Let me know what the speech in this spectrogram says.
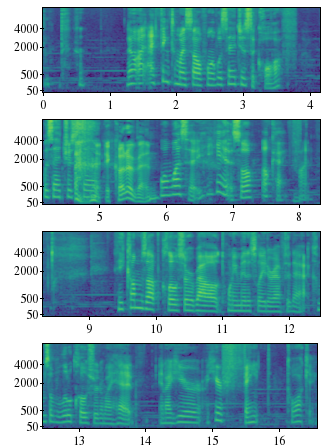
now I, I think to myself, well, was that just a cough? Was that just a? It could have been. what was it? Yeah. So okay, fine. He comes up closer about 20 minutes later. After that, comes up a little closer to my head, and I hear I hear faint talking.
